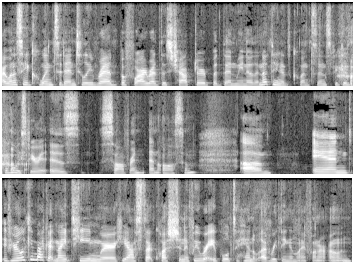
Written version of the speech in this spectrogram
I want to say coincidentally read before I read this chapter, but then we know that nothing is coincidence because the Holy Spirit is sovereign and awesome. Um, and if you're looking back at 19, where he asked that question, if we were able to handle everything in life on our own,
